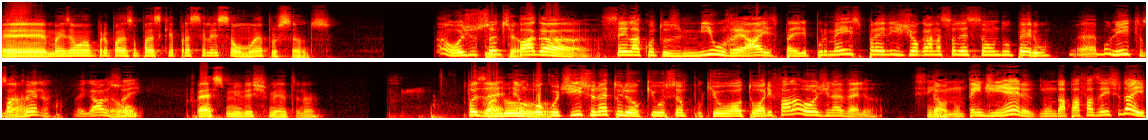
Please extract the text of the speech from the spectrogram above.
É, mas é uma preparação, parece que é pra seleção, não é pro Santos. Ah, hoje o Santos Então. paga sei lá quantos mil reais pra ele por mês pra ele jogar na seleção do Peru. É bonito, Exato. bacana, legal isso Então, aí. Péssimo investimento, né? Pois quando- é, é um pouco disso, né, Túlio, que o, que o Autuori fala hoje, né, velho? Sim. Então, não tem dinheiro, não dá pra fazer isso daí.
